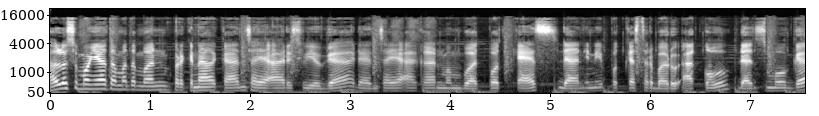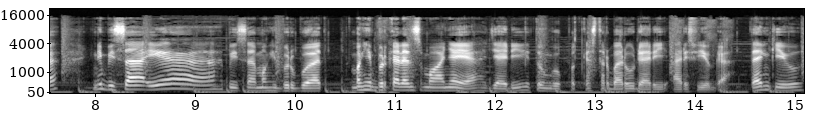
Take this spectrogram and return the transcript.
Halo semuanya teman-teman, perkenalkan saya Aris Wiyoga dan saya akan membuat podcast dan ini podcast terbaru aku dan semoga ini bisa ya bisa menghibur buat menghibur kalian semuanya ya. Jadi tunggu podcast terbaru dari Aris Wiyoga. Thank you.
